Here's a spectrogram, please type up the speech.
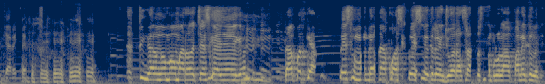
cari tinggal ngomong maroces kayaknya ya kan? Dapat kayak space pemandangan aqua space itu yang juara 168 itu loh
